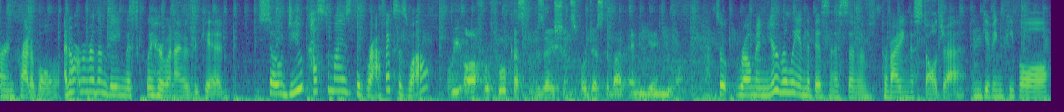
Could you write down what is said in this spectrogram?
are incredible. I don't remember them being this clear when I was a kid. So do you customize the graphics as well? We offer full customizations for just about any game you want. So Roman, you're really in the business of providing nostalgia and giving people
